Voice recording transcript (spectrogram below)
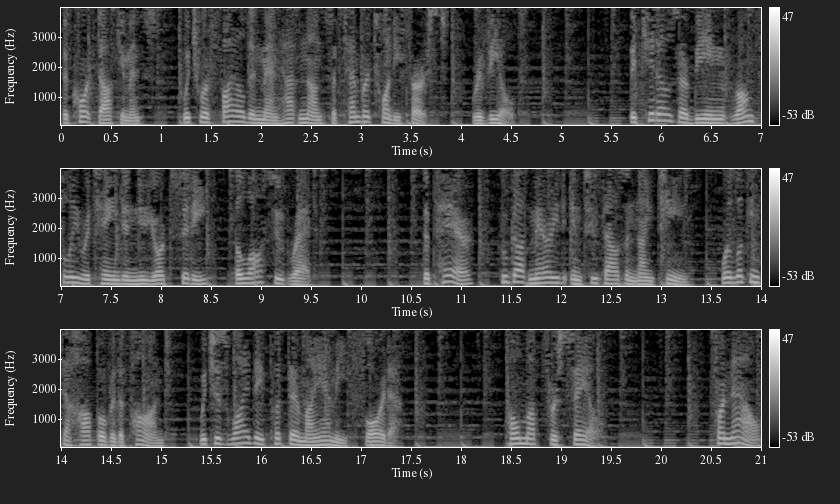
the court documents, which were filed in Manhattan on September 21, revealed. The kiddos are being wrongfully retained in New York City, the lawsuit read. The pair, who got married in 2019, were looking to hop over the pond, which is why they put their Miami, Florida home up for sale. For now,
